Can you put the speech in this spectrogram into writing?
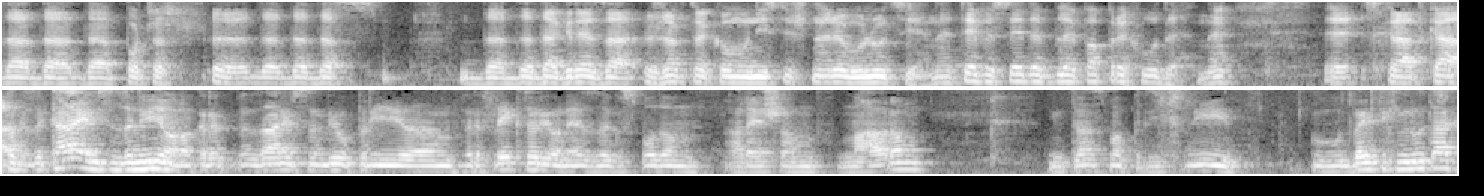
da, da, da, počaš, da, da, da, da, da, da gre za žrtve komunistične revolucije. Ne? Te besede bile pa prehude. Ne? E, skratka, Ampak zakaj jim se zanimivo? No, Zadnjič sem bil pri um, reflektorju ne, z gospodom Alešom Maurom in tam smo prišli v 20 minutah,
